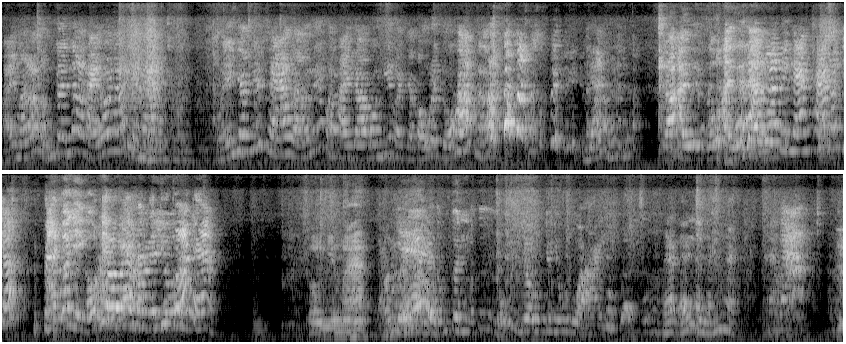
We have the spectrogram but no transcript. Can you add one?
Thầy mà nó tụng kinh đó thầy nó nói vậy nè. Nguyện cho kiếp sau là nếu mà thầy chờ còn nhiên là trà tụ ra chùa hết nữa. Rồi thầy của thầy đi nó đi lang thang hết chứ. Thầy có gì của thầy chưa chưa có có nè. Còn nhiều mà. Còn á tụng kinh mà cứ ngủ vô cho vui hoài. Nè để lên đỉnh nè thì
